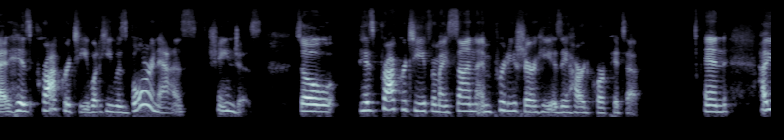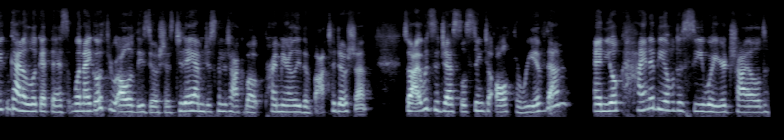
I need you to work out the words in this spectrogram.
that his prakriti, what he was born as, changes. So his prakriti for my son, I'm pretty sure he is a hardcore pitta. And how you can kind of look at this when I go through all of these doshas. Today, I'm just going to talk about primarily the Vata dosha. So I would suggest listening to all three of them, and you'll kind of be able to see where your child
